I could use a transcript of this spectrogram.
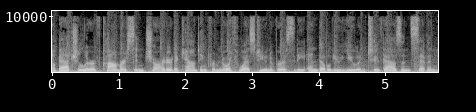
a Bachelor of Commerce in Chartered Accounting from Northwest University NWU in 2007.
